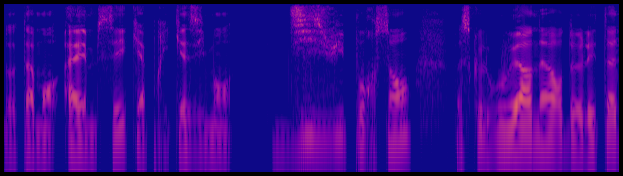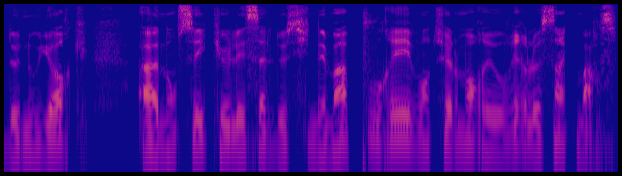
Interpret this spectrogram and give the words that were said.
notamment AMC, qui a pris quasiment 18% parce que le gouverneur de l'État de New York a annoncé que les salles de cinéma pourraient éventuellement réouvrir le 5 mars.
